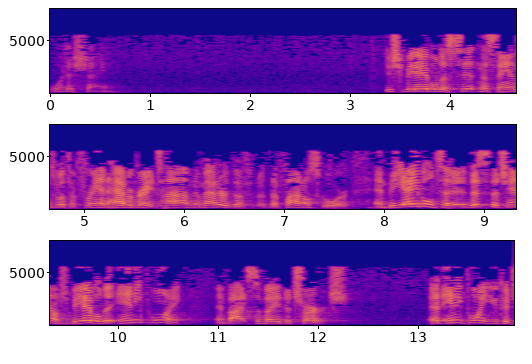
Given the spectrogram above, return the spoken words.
What a shame. You should be able to sit in the stands with a friend, have a great time, no matter the, the final score, and be able to, this is the challenge, be able to at any point invite somebody to church. At any point you could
